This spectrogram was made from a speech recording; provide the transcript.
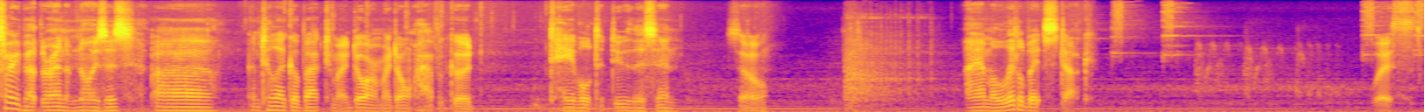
Sorry about the random noises. Uh, until I go back to my dorm, I don't have a good table to do this in. So, I am a little bit stuck with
